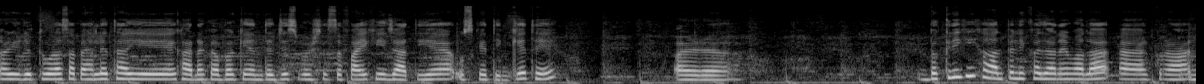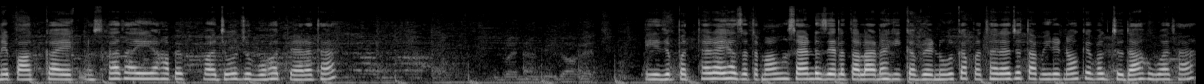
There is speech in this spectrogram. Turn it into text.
और ये जो थोड़ा सा पहले था, ये खाना काबा के अंदर जिस वर्ष से सफ़ाई की जाती है, उसके तिनके थे। और बकरी की खाल पे लिखा जाने वाला कुरान पाक का एक नुस्खा था। ये यहाँ पे मौजूद जो बहुत प्यारा था। ये जो पत्थर है, हज़रत इमाम हुसैन रज़ी तला की कब्र नूर का पत्थर है, जो तमीर नौ के वक्त जुदा हुआ था।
